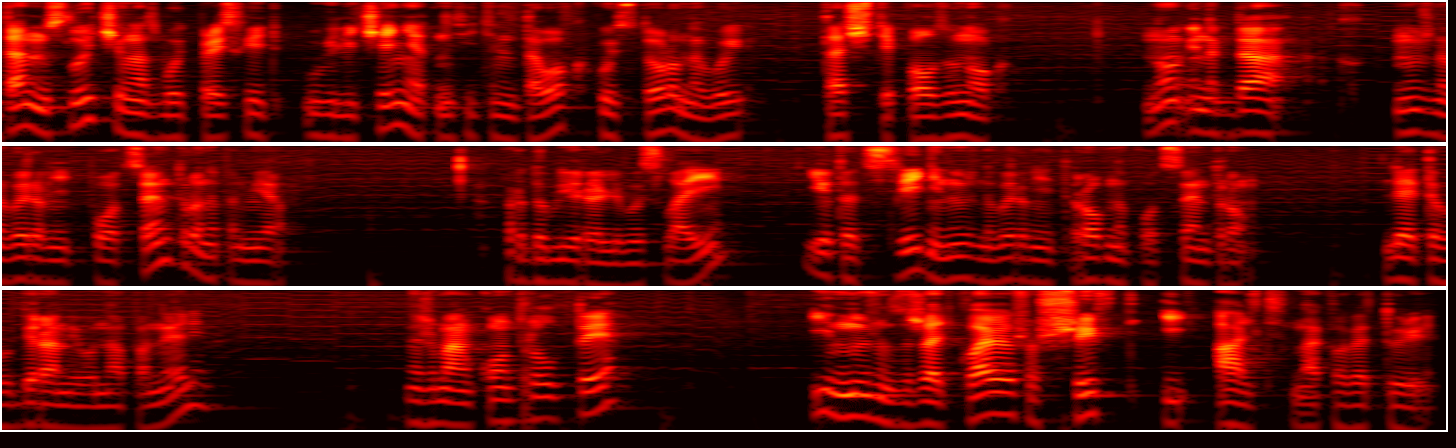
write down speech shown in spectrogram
В данном случае у нас будет происходить увеличение относительно того, в какую сторону вы тащите ползунок. Но иногда нужно выровнять по центру, например, продублировали вы слои, и вот этот средний нужно выровнять ровно по центру. Для этого выбираем его на панели, Нажимаем Ctrl-T и нужно зажать клавишу Shift и Alt на клавиатуре.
